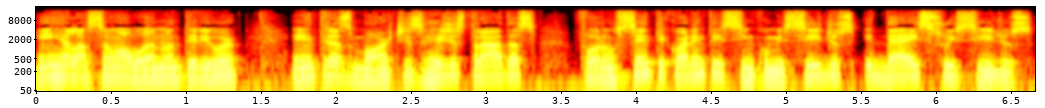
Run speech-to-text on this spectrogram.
em relação ao ano anterior. Entre as mortes registradas, foram 145 homicídios e 10 suicídios.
